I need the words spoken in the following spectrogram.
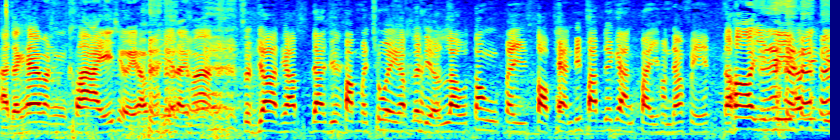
อาจจะแค่มันคลายเฉยๆครับไม่มีอะไรมาก สุดยอดครับ ได้พี่ปั๊บมาช่วยครับ แล้วเดี๋ยวเราต้องไปตอบแทนพี่ปั๊บด้วยการไป Honda f a c e อ๋อยินดีครับยินดี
